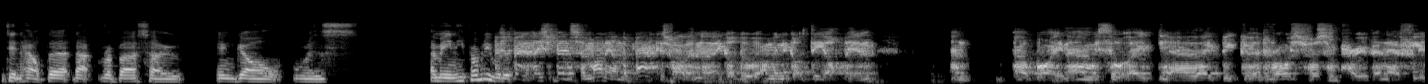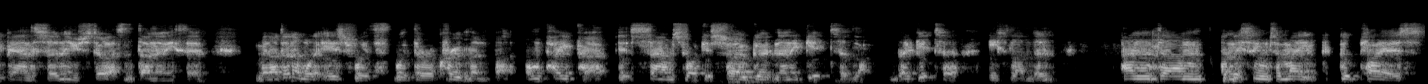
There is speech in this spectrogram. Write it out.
It didn't help that that Roberto in goal was. I mean, he probably would have. spent, they spent some money on the back as well, didn't they? They got the, I mean, they got Diop in and Balbuena, and we thought they, you know, they'd be good. Royce was improving. They had Felipe Anderson, who still hasn't done anything. I mean, I don't know what it is with, with the recruitment, but on paper, it sounds like it's so good. And then they get to they get to East London, and um, and they seem to make good players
